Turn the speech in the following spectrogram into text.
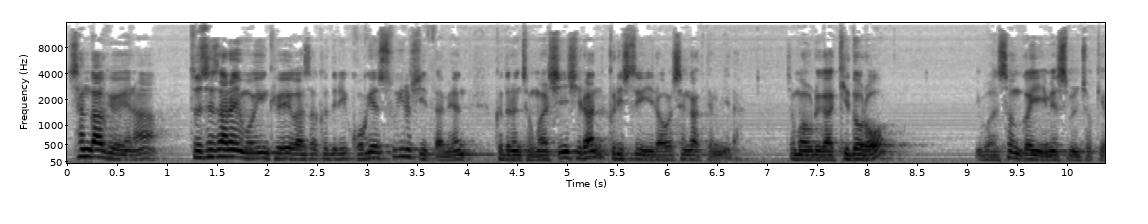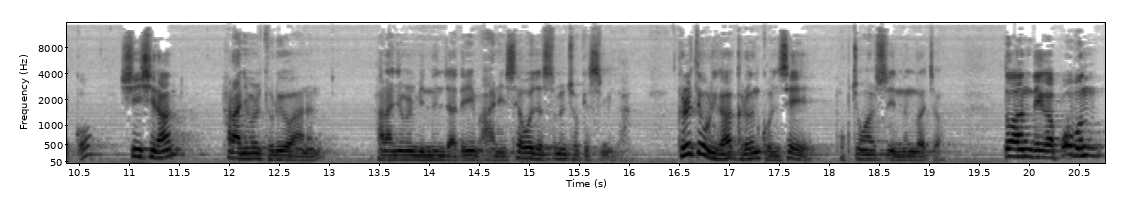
상가교회나 두세 사람이 모인 교회에 가서 그들이 고개 숙일 수 있다면 그들은 정말 신실한 그리스도인이라고 생각됩니다. 정말 우리가 기도로 이번 선거에 임했으면 좋겠고 신실한 하나님을 두려워하는 하나님을 믿는 자들이 많이 세워졌으면 좋겠습니다. 그럴 때 우리가 그런 권세에 복종할 수 있는 거죠. 또한 내가 뽑은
